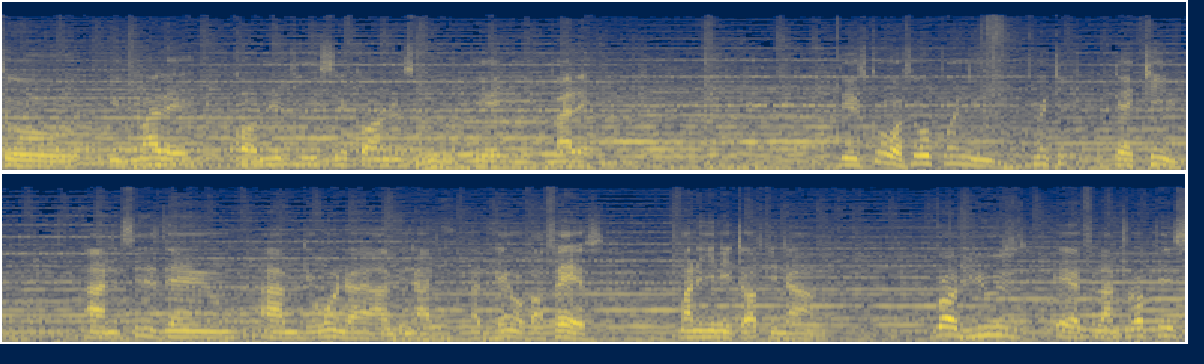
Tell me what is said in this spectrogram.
to Igumale Community Secondary School here in Igumale. The school was opened in 2013 And since then, I'm the one that have been at, at the helm of affairs, managing it up to now. God used a philanthropist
